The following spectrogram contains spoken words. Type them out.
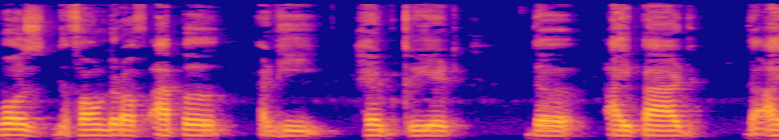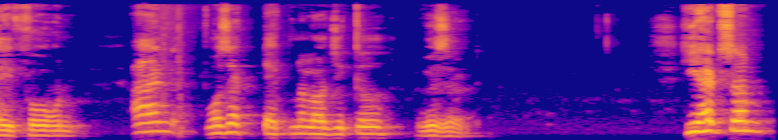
was the founder of Apple and he helped create the iPad, the iPhone, and was a technological wizard. He had some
